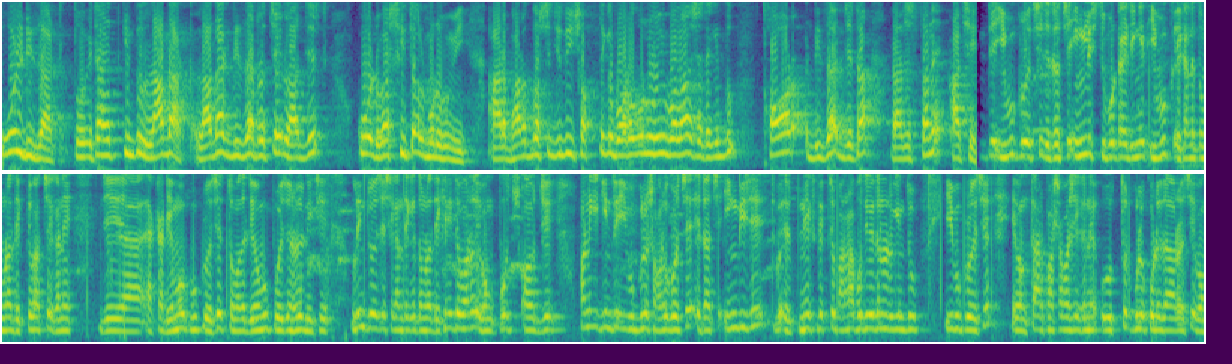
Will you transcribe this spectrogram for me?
কোল্ড ডিজার্ট তো এটা কিন্তু লাদাখ লাদাখ ডিজার্ট হচ্ছে লার্জেস্ট কোল্ড বা শীতল মরুভূমি। আর ভারতবর্ষে যদি সব থেকে বড় মরুভূমি বলা হয়, সেটা কিন্তু থর ডিজার্ট যেটা রাজস্থানে আছে। ইবুক রয়েছে, যেটা হচ্ছে ইংলিশ রিপোর্ট রাইটিং এর ইবুক এখানে তোমরা দেখতে পাচ্ছ, এখানে যে একটা ডেমো বুক রয়েছে, তোমাদের ডেমো বুক প্রয়োজন হলে নিচে লিঙ্ক রয়েছে, সেখান থেকে তোমরা দেখে নিতে পারো। এবং যে, অনেকে কিন্তু এই বুকগুলো সংগ্রহ করছে, এটা হচ্ছে ইংলিশে নেক্সট দেখছ বাংলা প্রতিবেদনেরও কিন্তু ইবুক রয়েছে। এবং তার পাশাপাশি এখানে উত্তরগুলো করে দেওয়া রয়েছে। এবং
